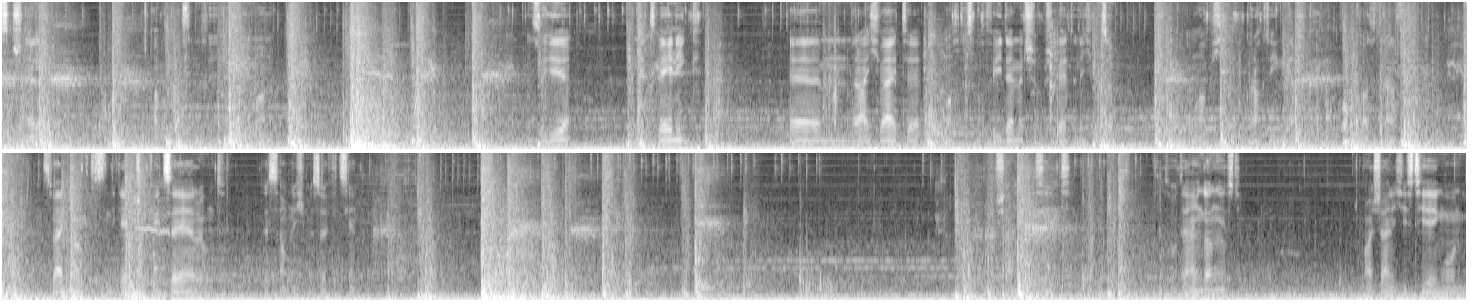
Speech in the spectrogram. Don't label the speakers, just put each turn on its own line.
bisschen schneller. Aber das nicht viel Mana. Also hier mit wenig ähm, Reichweite macht das noch viel Damage, aber später nicht mehr so. Dann habe ich den Charakter irgendwie auch keinen Bock drauf. Im zweiten Akt sind die Gegner schon viel zäher und deshalb nicht mehr so effizient. he's TAing one.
